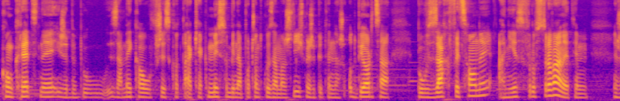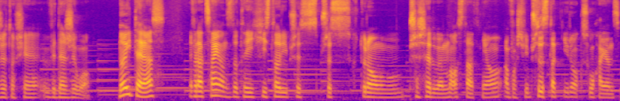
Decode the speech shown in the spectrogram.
konkretny i żeby był, zamykał wszystko tak, jak my sobie na początku zamarzyliśmy, żeby ten nasz odbiorca był zachwycony, a nie sfrustrowany tym, że to się wydarzyło. No i teraz, wracając do tej historii, przez, przez którą przeszedłem ostatnio, a właściwie przez ostatni rok, słuchając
